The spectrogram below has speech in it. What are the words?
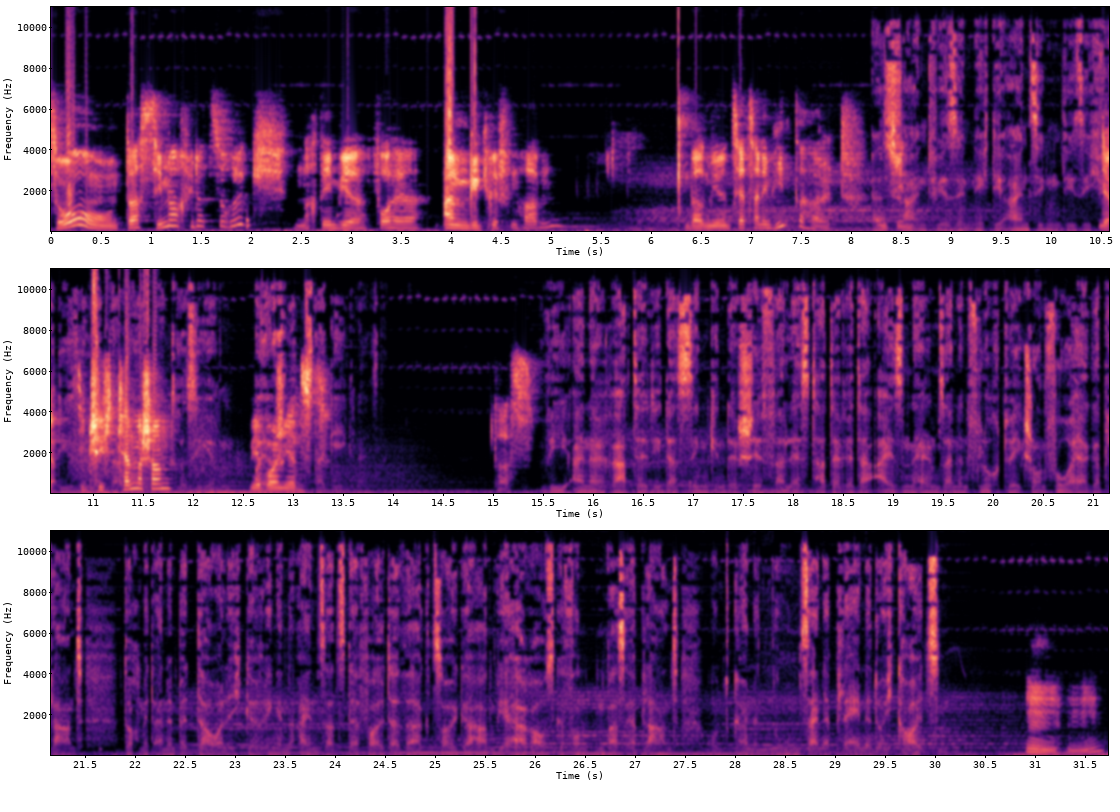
So, und da sind wir auch wieder zurück. Nachdem wir vorher angegriffen haben, werden wir uns jetzt einem Hinterhalt Es umsehen. scheint, wir sind nicht die Einzigen, die sich Ja, für diese die Geschichte kennen wir schon. interessieren. Wir Euer wollen jetzt- Gegner Das. Wie eine Ratte, die das sinkende Schiff verlässt, hatte Ritter Eisenhelm seinen Fluchtweg schon vorher geplant. Doch mit einem bedauerlich geringen Einsatz der Folterwerkzeuge haben wir herausgefunden, was er plant und können nun seine Pläne durchkreuzen. Mhm.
